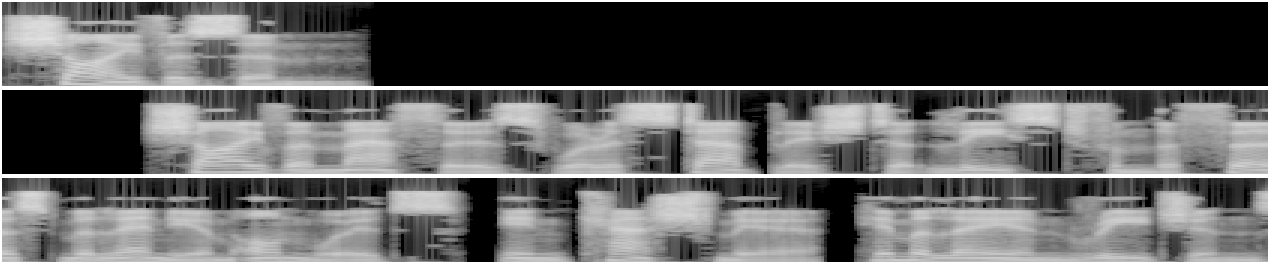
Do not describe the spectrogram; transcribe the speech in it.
Shaivism Shaiva mathas were established at least from the first millennium onwards, in Kashmir, Himalayan regions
